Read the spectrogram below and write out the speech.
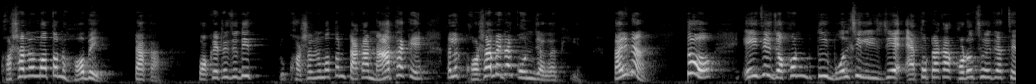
খসানোর মতন হবে টাকা। পকেটে যদি খসানোর মতন টাকা না থাকে, তাহলে খসাবেটা কোন জায়গা থেকে? তাই না? তো এই যে যখন তুই বলছিলিস যে এত টাকা খরচ হয়ে যাচ্ছে,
